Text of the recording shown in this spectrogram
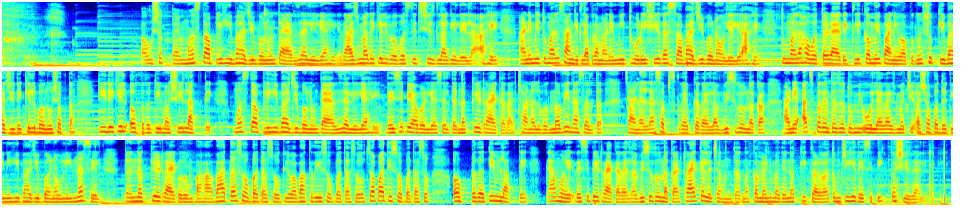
पाहू शकताय मस्त आपली ही भाजी बनवून तयार झालेली आहे. राजमा देखील व्यवस्थित शिजला गेलेला आहे. आणि मी तुम्हाला सांगितल्याप्रमाणे मी थोडीशी रस्सा भाजी बनवलेली आहे. तुम्हाला हवं तर डायरेक्टली कमी पाणी वापरून सुक्की भाजी देखील बनवू शकता. ती देखील अप्रतिम अशी लागते. मस्त आपली ही भाजी बनवून तयार झालेली आहे. रेसिपी आवडली असेल तर नक्की ट्राय करा. चॅनलवर नवीन असेल तर चॅनलला सबस्क्राईब करायला विसरू नका. आणि आजपर्यंत जर तुम्ही ओल्या राजमाची अशा पद्धतीने ही भाजी बनवली नसेल तर नक्की ट्राय करून पहा. भात भातासोबत असो किंवा भाकरीसोबत असो चपातीसोबत असो अप्रतिम लागते. त्यामुळे रेसिपी ट्राय करायला विसरू नका. ट्राय केल्याच्यानंतर कमेंटमध्ये नक्की कळवा तुमची ही रेसिपी कशी झाली.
